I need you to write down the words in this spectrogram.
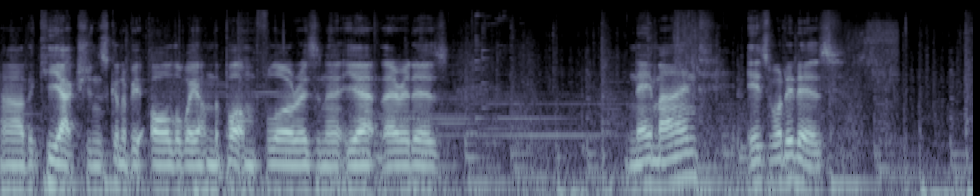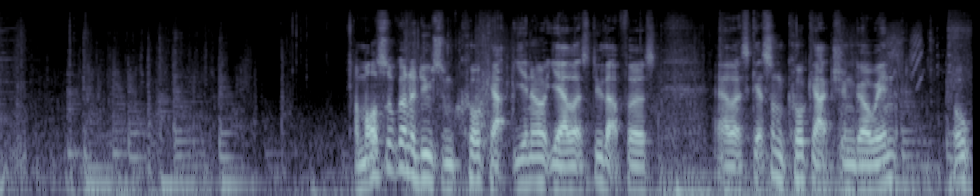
Uh, the key action is going to be all the way on the bottom floor, isn't it? Yeah, there it is. Nay mind, is what it is. I'm also going to do some cook... You know, yeah, let's do that first. Uh, let's get some cook action going. Oh,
